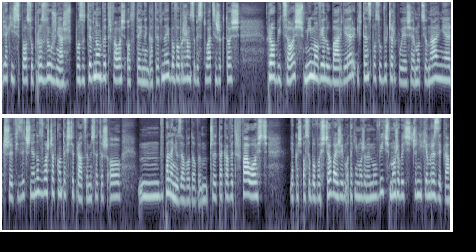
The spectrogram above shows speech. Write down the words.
w jakiś sposób rozróżniasz pozytywną wytrwałość od tej negatywnej? Bo wyobrażam sobie sytuację, że ktoś robi coś mimo wielu barier i w ten sposób wyczerpuje się emocjonalnie czy fizycznie, no zwłaszcza w kontekście pracy. Myślę też o mm, wypaleniu zawodowym. Czy taka wytrwałość jakaś osobowościowa, jeżeli o takiej możemy mówić, może być czynnikiem ryzyka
